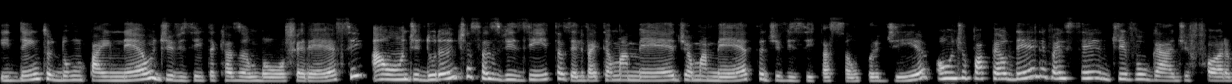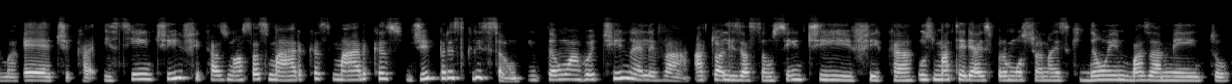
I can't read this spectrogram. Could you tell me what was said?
e dentro de um painel de visita que a Zambon oferece, aonde durante essas visitas ele vai ter uma média, uma meta de visitação por dia, onde o papel dele vai ser divulgar de forma ética e científica as nossas marcas, marcas de prescrição. Então a rotina é levar atualização científica, os materiais promocionais que dão embasamento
